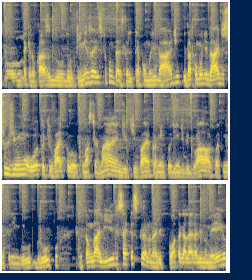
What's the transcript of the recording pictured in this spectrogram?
Então, é que no caso do, do Vinhas é isso que acontece, né? Ele tem a comunidade e da comunidade surge um ou outro que vai pro, pro mastermind, que vai para mentoria individual, que vai para mentoria em grupo. Então dali ele sai pescando, né? Ele bota a galera ali no meio,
